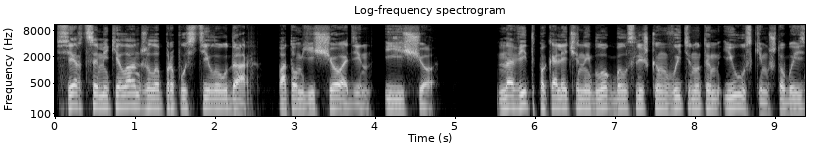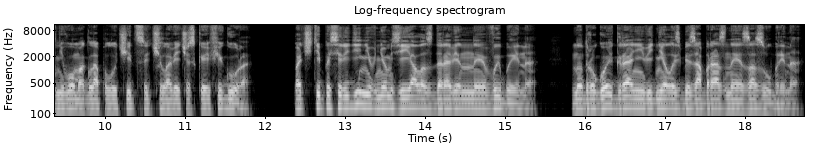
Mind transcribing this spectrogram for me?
Сердце Микеланджело пропустило удар, потом еще один и еще. На вид покалеченный блок был слишком вытянутым и узким, чтобы из него могла получиться человеческая фигура. Почти посередине в нем зияла здоровенная выбоина, на другой грани виднелась безобразная зазубрина.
